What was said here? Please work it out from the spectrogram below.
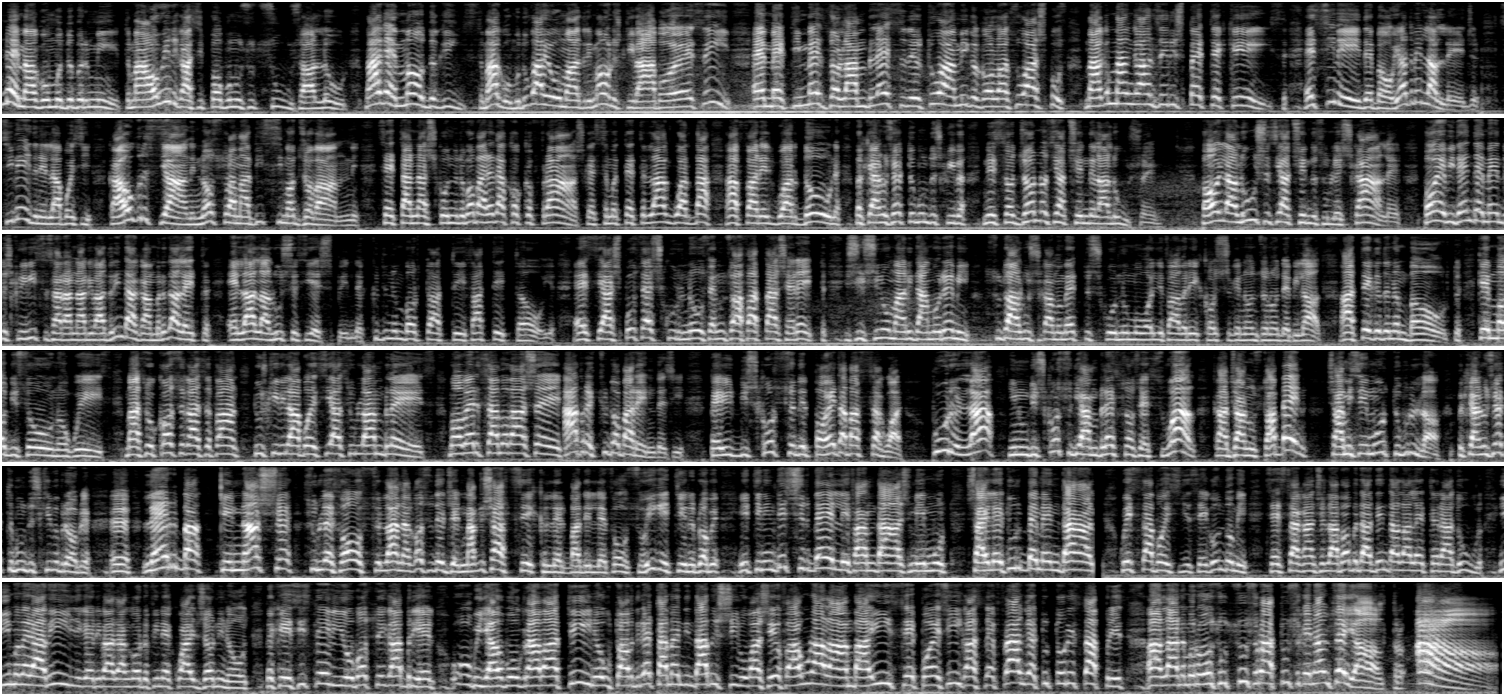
Ne ma come ti permette? Ma vedi che si proprio un suzzusa allora? Ma che modo questo? Ma come tu vai a un matrimonio, scrivi la poesia e metti in mezzo l'ambless del tuo amico con la sua sposa? Ma che mancanza di rispetto è questo? E si vede poi, andate a leggere, si vede nella poesia che o Cristiano, il nostro amatissimo Giovanni, si sta a nascondere proprio da cocca frasca e si mettete là a guardare, a fare il guardone, perché a un certo punto scrive nel soggiorno si accende la luce poi la luce si accende sulle scale, poi evidentemente scriviste saranno arrivati in da camera da letto e là la luce si è spenta. E che ti importa a te, fate e toie. E se la sposa è scurnosa e non sa fatta la ceretta, dici no marito amore mio, su da luce che mi mette scuro non mi voglio fare vedere cose che non sono depilate. A te che te ne importa, che modi sono questi? Ma su cose che si fanno, tu scrivi la poesia sull'amblese, ma versiamo la scena. Apre e chiudo parentesi, per il discorso del poeta Passaguai pure là in un discorso di amplesso sessuale che già non sta bene cioè mi sei morto pure là perché a un certo punto scrive proprio eh, l'erba che nasce sulle fosse là una cosa del genere. Ma che c'ha secca l'erba delle fosse? Io che tiene proprio e tiene in te cervello i fantasmi morto. C'hai le turbe mentali. Questa poesia secondo me si sta cancellata proprio da dentro alla letteratura. Io mi meraviglio che è arrivata ancora fino a qua i giorni nostri perché esistevi io posto di Gabriele o pigliavo un cravattino o stavo direttamente in da piscina facevo fa una lampa isse poesia, cassa franca e tutto ha preso all'animo su su su che non sei altro. Ah!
